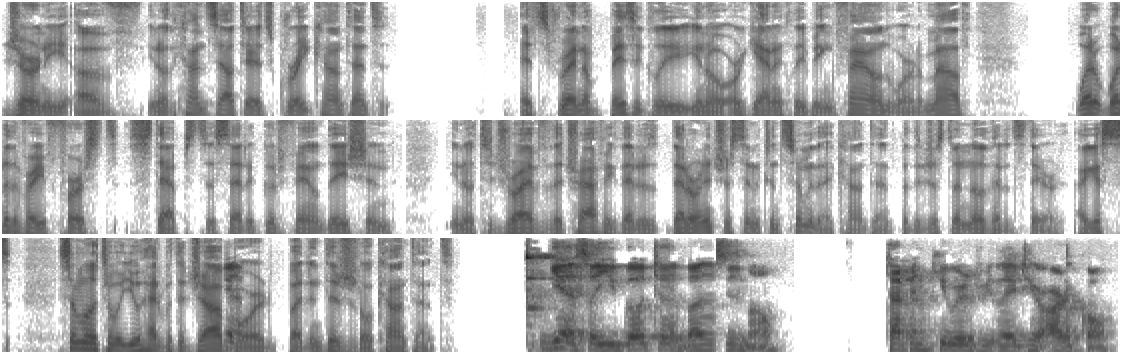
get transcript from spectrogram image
journey of, you know, the content's out there, it's great content. It's right now basically, you know, organically being found, word of mouth. What what are the very first steps to set a good foundation you know, to drive the traffic that is that are interested in consuming that content, but they just don't know that it's there. I guess similar to what you had with the job yeah. board, but in digital content. Yeah, so you go to BuzzSumo, type in keywords related to your article,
